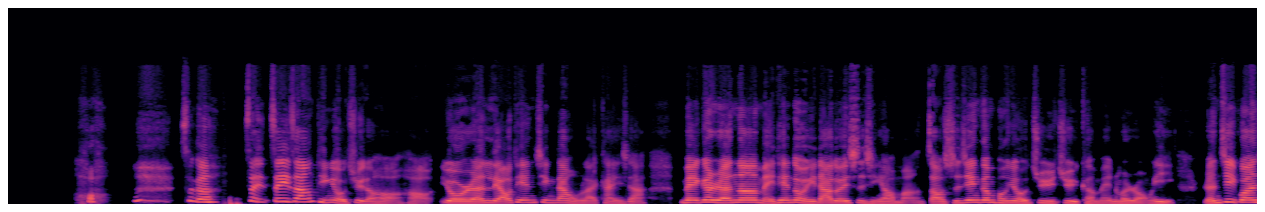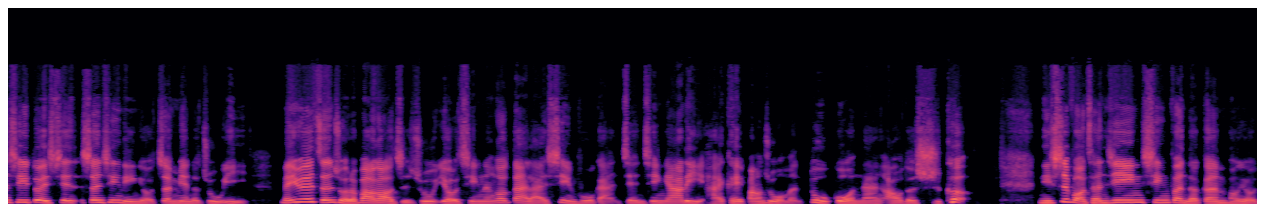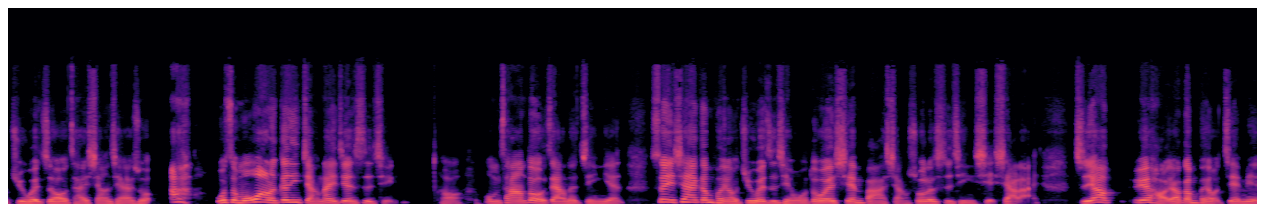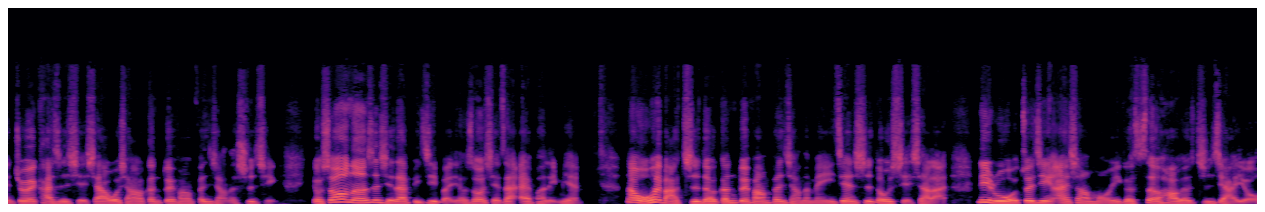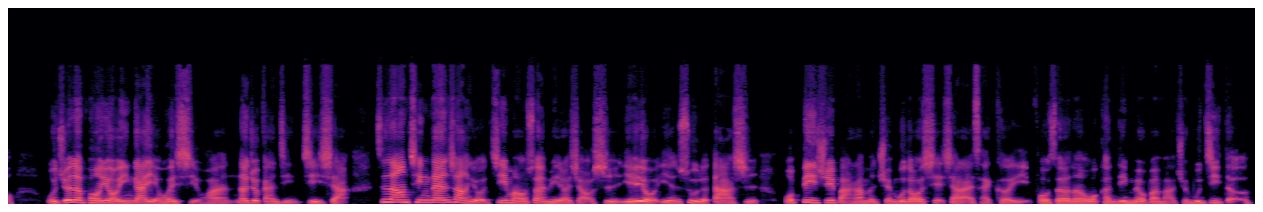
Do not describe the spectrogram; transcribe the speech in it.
哦 这个这这一张挺有趣的哈，好，有人聊天清单，我们来看一下。每个人呢，每天都有一大堆事情要忙，找时间跟朋友聚一聚可没那么容易。人际关系对身身心灵有正面的注意。梅约诊所的报告指出，友情能够带来幸福感，减轻压力，还可以帮助我们度过难熬的时刻。你是否曾经兴奋的跟朋友聚会之后，才想起来说啊，我怎么忘了跟你讲那件事情？好，我们常常都有这样的经验，所以现在跟朋友聚会之前，我都会先把想说的事情写下来。只要约好要跟朋友见面，就会开始写下我想要跟对方分享的事情。有时候呢是写在笔记本，有时候写在 App 里面。那我会把值得跟对方分享的每一件事都写下来。例如，我最近爱上某一个色号的指甲油。我觉得朋友应该也会喜欢，那就赶紧记下。这张清单上有鸡毛蒜皮的小事，也有严肃的大事，我必须把它们全部都写下来才可以，否则呢，我肯定没有办法全部记得。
